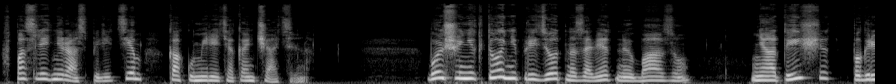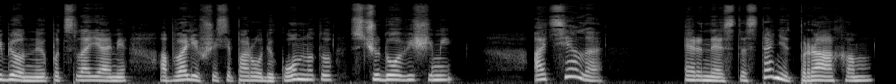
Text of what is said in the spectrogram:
в последний раз перед тем, как умереть окончательно. Больше никто не придет на заветную базу, не отыщет погребенную под слоями обвалившейся породы комнату с чудовищами, а тело Эрнеста станет прахом,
